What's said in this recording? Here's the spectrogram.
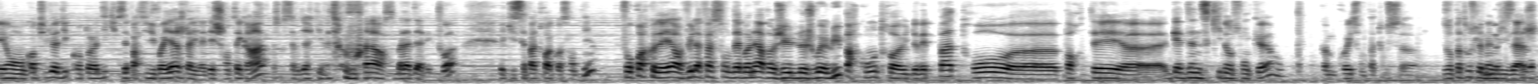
Et on, quand, tu lui as dit, quand on lui a dit qu'il faisait partie du voyage, là, il a déchanté grave parce que ça veut dire qu'il va te voir se balader avec toi et qu'il sait pas trop à quoi s'en tenir. Faut croire que d'ailleurs, vu la façon débonnaire dont j'ai eu de le jouer, lui, par contre, euh, il devait pas trop euh, porter euh, Gadensky dans son cœur. Comme quoi, ils sont pas tous, euh, ils ont pas tous le même visage.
